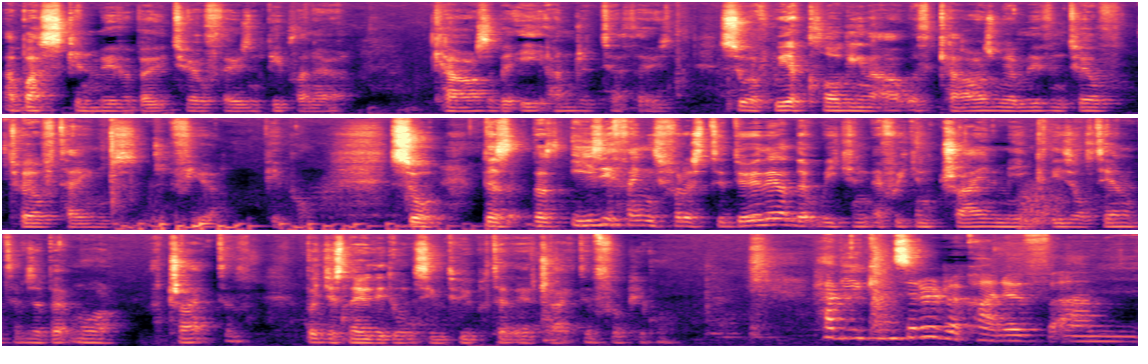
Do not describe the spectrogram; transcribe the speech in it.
a bus can move about 12,000 people an hour, cars about 800 to 1,000. So if we are clogging that up with cars, we're moving 12, 12 times fewer people. So there's there's easy things for us to do there that we can if we can try and make these alternatives a bit more attractive. But just now they don't seem to be particularly attractive for people. Have you considered a kind of um,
